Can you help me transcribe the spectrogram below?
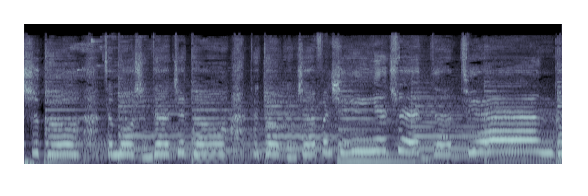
时刻，在陌生的街头，抬头看着繁星夜缺的天空。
